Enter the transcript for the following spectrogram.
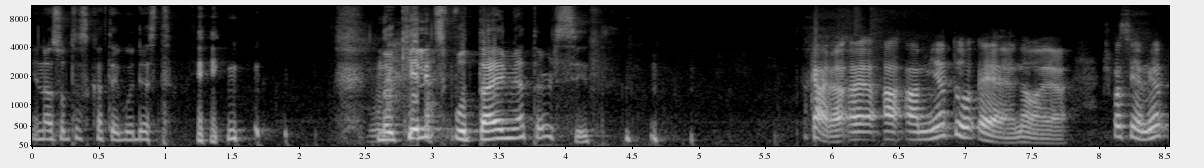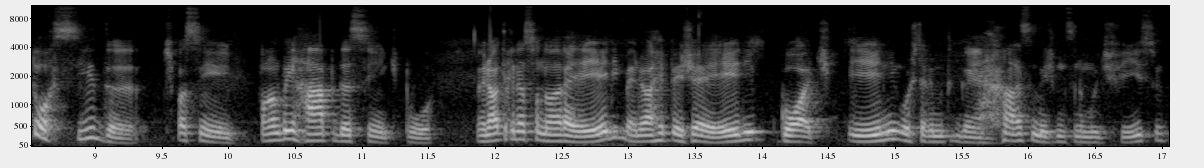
e nas outras categorias também. no que ele disputar é minha torcida. Cara, a, a, minha. É, não, é. Tipo assim, a minha torcida, tipo assim, falando bem rápido assim, tipo, melhor trilha sonora é ele, melhor RPG é ele, GOT, ele, gostaria muito que ganhasse, mesmo sendo muito difícil.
